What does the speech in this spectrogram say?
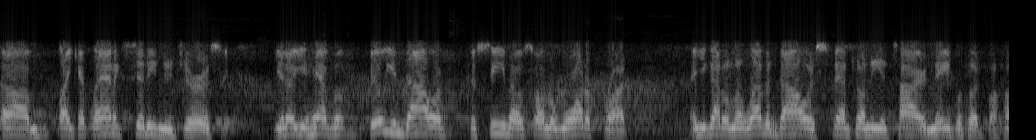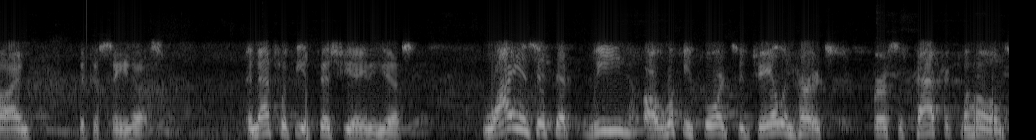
um, like Atlantic City, New Jersey. You know, you have a billion dollar casinos on the waterfront, and you got an eleven dollars spent on the entire neighborhood behind the casinos, and that's what the officiating is. Why is it that we are looking forward to Jalen Hurts versus Patrick Mahomes,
